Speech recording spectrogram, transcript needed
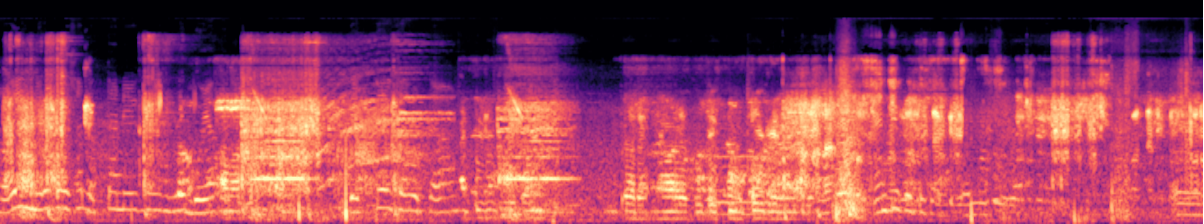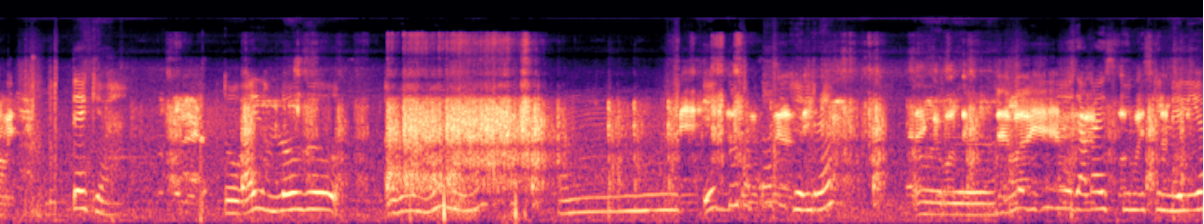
भाई लगता नहीं कि हम लोग कर देखते हैं क्या होता है। देखते क्या है। तो भाई, हम लोग अभी हम एक दो सप्ताह से खेल रहे हैं। और ज़्यादा स्किन स्किन नहीं लिए।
